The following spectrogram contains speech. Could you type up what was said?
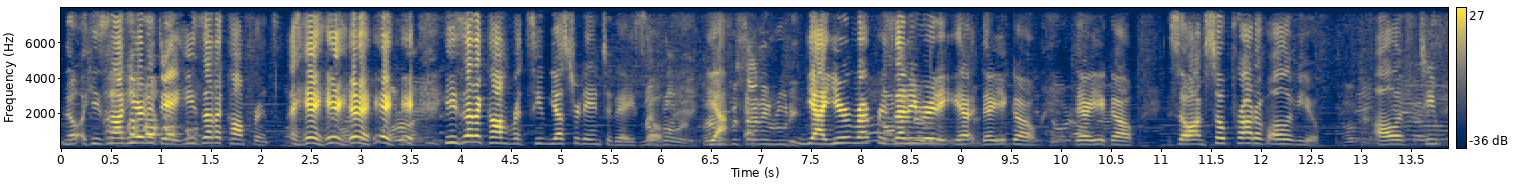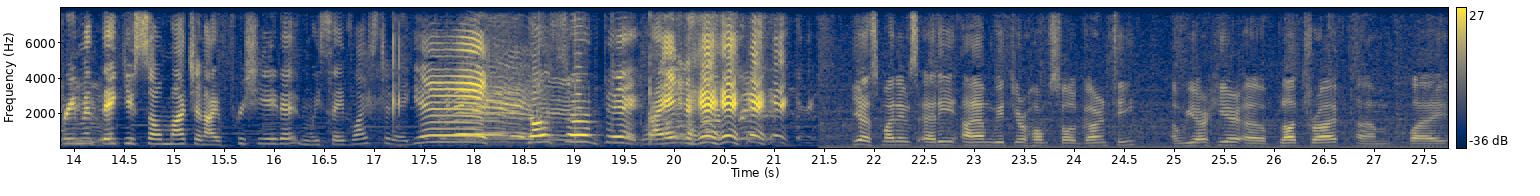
No, he's not here today. He's at a conference. He's at a conference he, yesterday and today. So, No problem. I'm yeah. representing Rudy. Yeah, you're representing Rudy. Yeah, there you go. There you go. So I'm so proud of all of you. Okay. All of Team Freeman, thank you so much, and I appreciate it. And we save lives today. Yay! Go serve big, right? Yes, my name is Eddie. I am with Your Home Sold Guarantee, and we are here a blood drive um, by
